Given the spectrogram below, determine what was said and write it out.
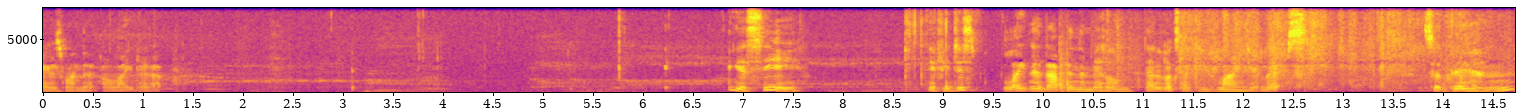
I just want that to light it up. You see, if you just lighten it up in the middle, then it looks like you've lined your lips. So then,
